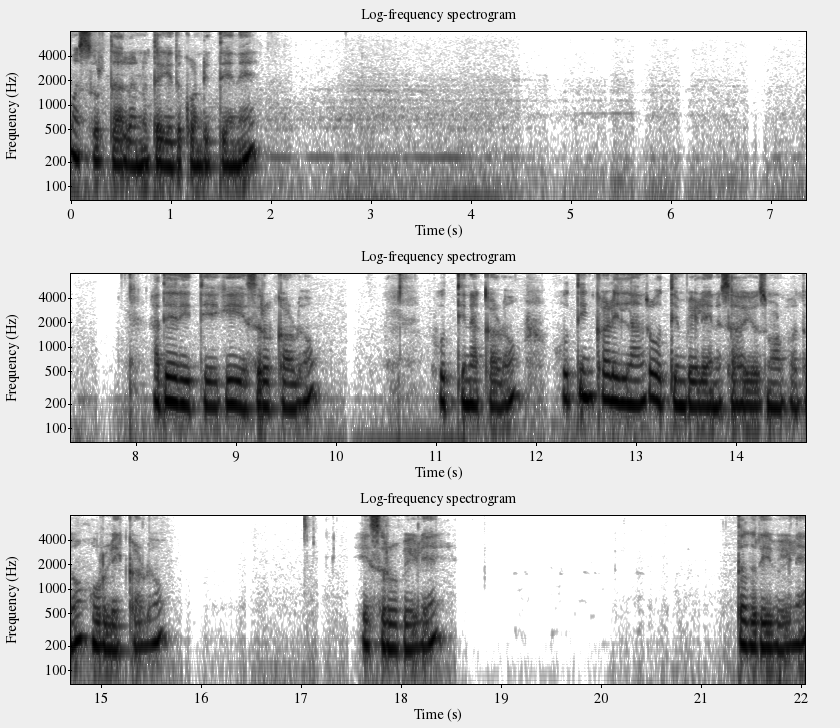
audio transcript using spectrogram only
ಮಸೂರು ದಾಲನ್ನು ತೆಗೆದುಕೊಂಡಿದ್ದೇನೆ. ಅದೇ ರೀತಿಯಾಗಿ ಹೆಸರು ಕಾಳು ಉದ್ದಿನ ಕಾಳು. ಉದ್ದಿನ ಕಾಳು ಇಲ್ಲಾಂದರೆ ಉದ್ದಿನ ಬೇಳೆಯನ್ನು ಸಹ ಯೂಸ್ ಮಾಡ್ಬೋದು. ಹುರುಳಿಕಾಳು, ಹೆಸರು ಬೇಳೆ ತೊಗರಿಬೇಳೆ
